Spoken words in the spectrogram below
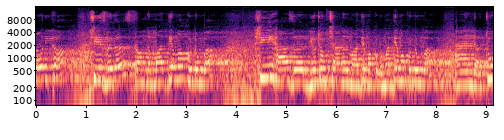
Monica. She is with us from the Madhyama Kutumba. She has a YouTube channel Madhyama, Madhyama Kutumba and uh, two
